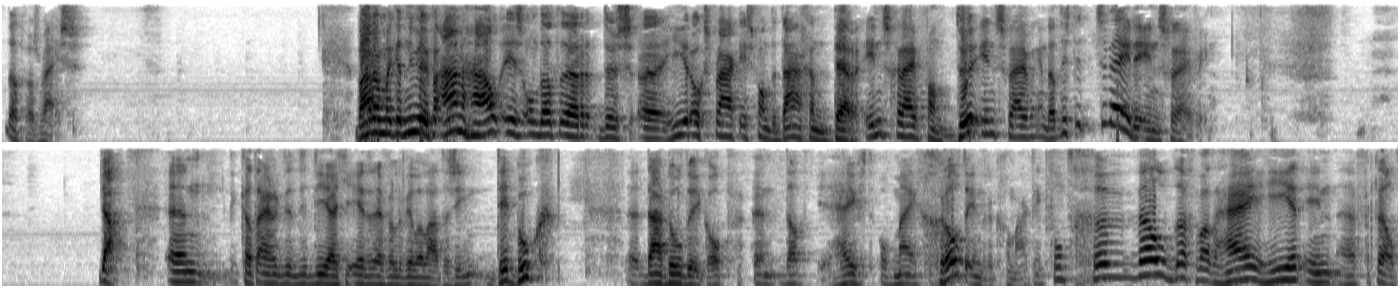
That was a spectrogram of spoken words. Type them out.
Dat was wijs. Waarom ik het nu even aanhaal, is omdat er dus uh, hier ook sprake is van de dagen der inschrijving, van de inschrijving, en dat is de tweede inschrijving. Ja, en ik had eigenlijk dit diaatje eerder even willen laten zien. Dit boek, uh, daar doelde ik op. En dat heeft op mij grote indruk gemaakt. Ik vond geweldig wat hij hierin uh, vertelt.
